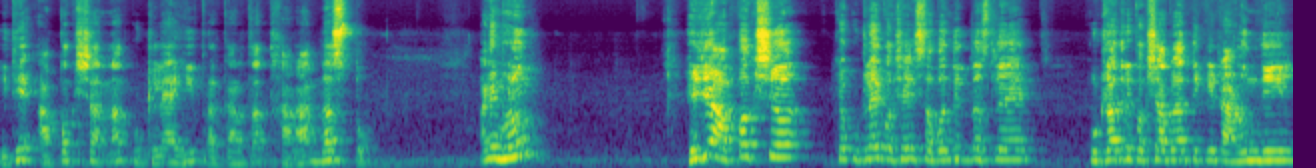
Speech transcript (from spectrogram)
इथे अपक्षांना कुठल्याही प्रकारचा थारा नसतो. आणि म्हणून हे जे अपक्ष किंवा कुठल्याही पक्षाशी संबंधित नसले कुठला तरी पक्ष आपल्याला तिकीट आणून देईल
